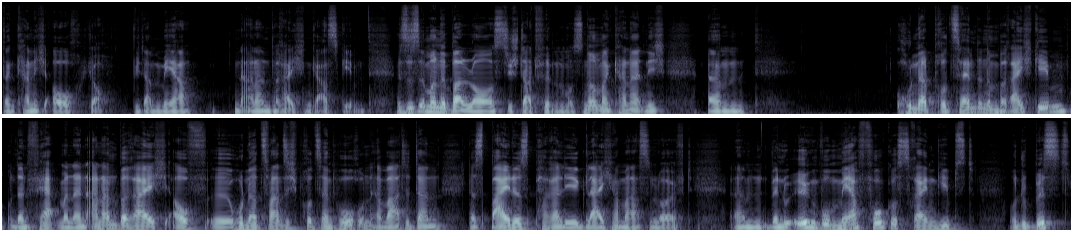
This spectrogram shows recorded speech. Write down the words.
dann kann ich auch ja, wieder mehr in anderen Bereichen Gas geben. Es ist immer eine Balance, die stattfinden muss. Ne? Und man kann halt nicht ähm, 100% in einem Bereich geben und dann fährt man einen anderen Bereich auf äh, 120% hoch und erwartet dann, dass beides parallel gleichermaßen läuft. Ähm, wenn du irgendwo mehr Fokus reingibst und du bist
